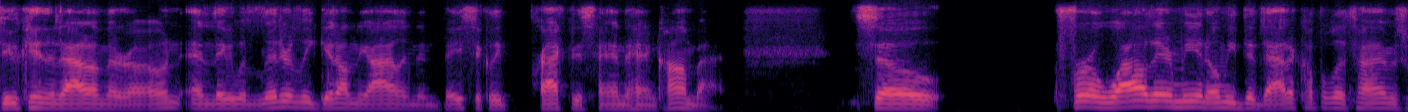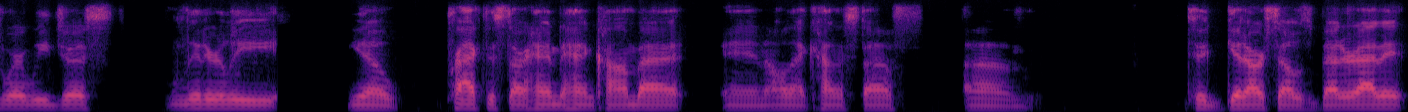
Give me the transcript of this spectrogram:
duking it out on their own and they would literally get on the island and basically practice hand-to-hand combat. So for a while there me and omi did that a couple of times where we just literally you know practiced our hand-to-hand combat and all that kind of stuff um, to get ourselves better at it.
